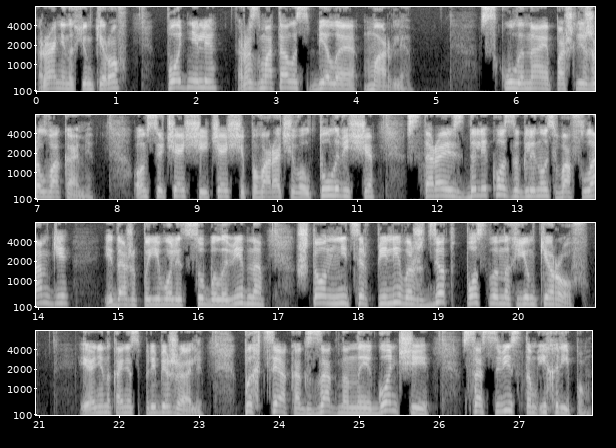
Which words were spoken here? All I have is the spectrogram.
Раненых юнкеров подняли, размоталась белая марля. Скулы Ная пошли желваками. Он все чаще и чаще поворачивал туловище, стараясь далеко заглянуть во фланги, и даже по его лицу было видно, что он нетерпеливо ждет посланных юнкеров и они, наконец, прибежали, пыхтя, как загнанные гончие, со свистом и хрипом.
